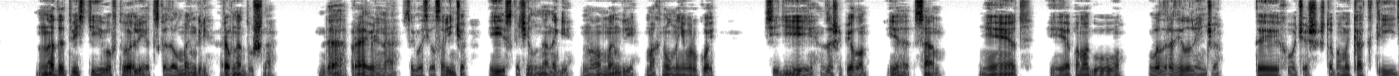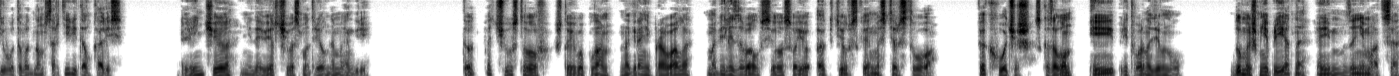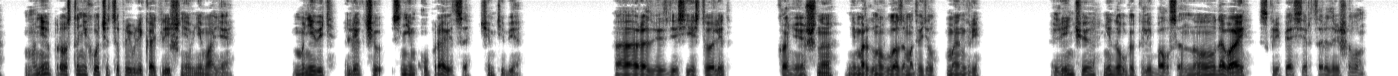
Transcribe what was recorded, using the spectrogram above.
Надо отвезти его в туалет», — сказал Мэнгри равнодушно. «Да, правильно», — согласился Линчо и вскочил на ноги, но Мэнгри махнул на него рукой. «Сиди», — зашипел он, — «я сам». «Нет, я помогу», — возразил Ленчо. «Ты хочешь, чтобы мы как три идиота в одном сортире толкались?» Линчо недоверчиво смотрел на Мэнгри. Тот, почувствовав, что его план на грани провала, мобилизовал все свое актерское мастерство. «Как хочешь», — сказал он и притворно зевнул. «Думаешь, мне приятно им заниматься?» Мне просто не хочется привлекать лишнее внимание. Мне ведь легче с ним управиться, чем тебе. А разве здесь есть туалет? Конечно, не моргнув глазом, ответил Мэнгри. Линча недолго колебался. «Ну, давай», — скрипя сердце, разрешил он.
